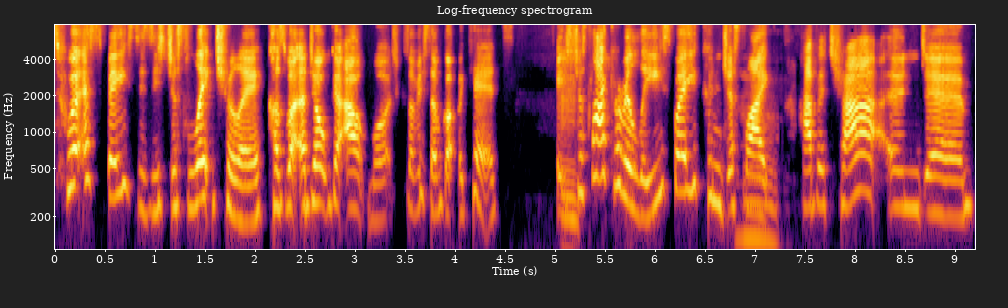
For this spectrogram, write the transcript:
Twitter Spaces is just literally because I don't get out much because obviously I've got the kids. It's Mm. just like a release where you can just like Mm. have a chat and um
